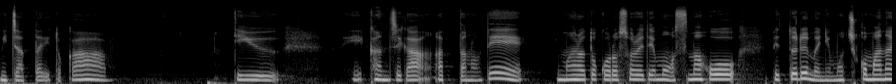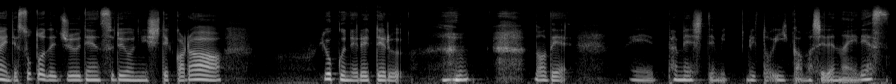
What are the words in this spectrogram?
見ちゃったりとかっていう感じがあったので今のところそれでもうスマホをベッドルームに持ち込まないで外で充電するようにしてからよく寝れてる ので、えー、試してみるといいかもしれないです。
